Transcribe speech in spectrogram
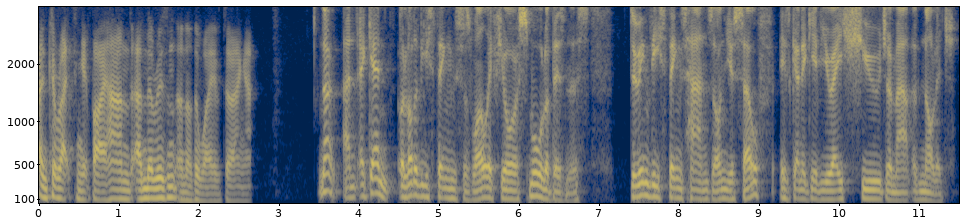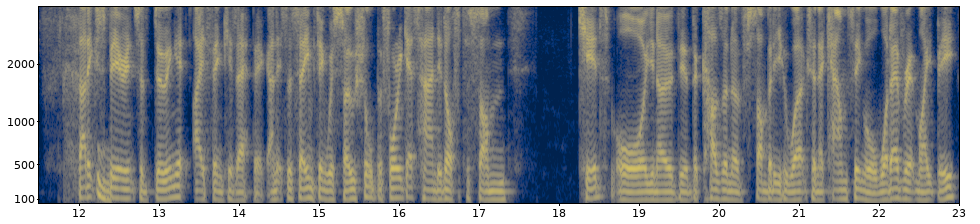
and correcting it by hand, and there isn't another way of doing it. No, and again, a lot of these things as well. If you're a smaller business doing these things hands on yourself is going to give you a huge amount of knowledge. That experience of doing it, I think, is epic. And it's the same thing with social. Before it gets handed off to some kid or, you know, the, the cousin of somebody who works in accounting or whatever it might be,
